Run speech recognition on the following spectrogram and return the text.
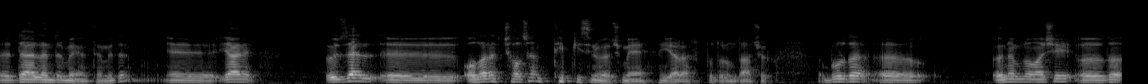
e, değerlendirme yöntemidir. E, yani özel e, olarak çalışan tepkisini ölçmeye yarar bu durum daha çok. Burada e, önemli olan şey e, da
